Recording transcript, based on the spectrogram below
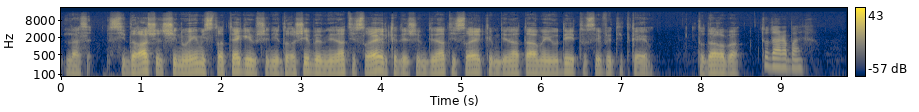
לסדרה של שינויים אסטרטגיים שנדרשים במדינת ישראל, כדי שמדינת ישראל כמדינת העם היהודי תוסיף ותתקיים. תודה רבה. תודה רבה לך.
